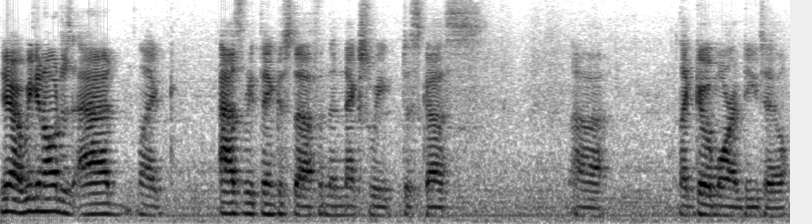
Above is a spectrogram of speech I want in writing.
Yeah, we can all just add like as we think of stuff, and then next week discuss, uh, like go more in detail.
